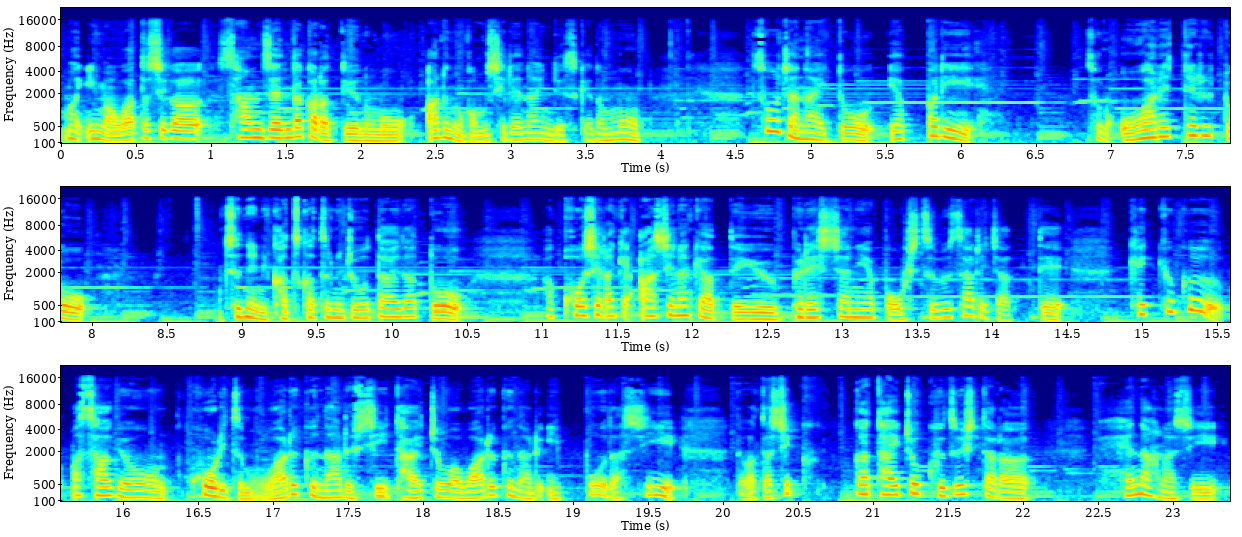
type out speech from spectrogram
まあ、今私が産前だからっていうのもあるのかもしれないんですけどもそうじゃないとやっぱりその追われてると常にカツカツの状態だとあこうしなきゃああしなきゃっていうプレッシャーにやっぱ押しつぶされちゃって結局、まあ、作業効率も悪くなるし体調は悪くなる一方だし私が体調崩したら変な話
